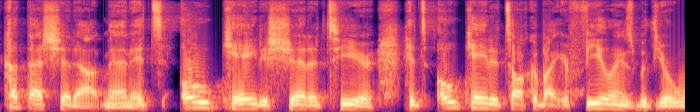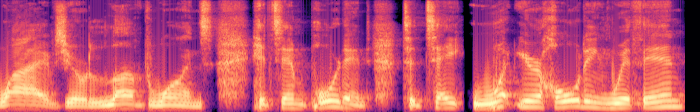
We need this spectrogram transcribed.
cut that shit out, man. It's okay to shed a tear. It's okay to talk about your feelings with your wives, your loved ones. It's important to take what you're holding within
